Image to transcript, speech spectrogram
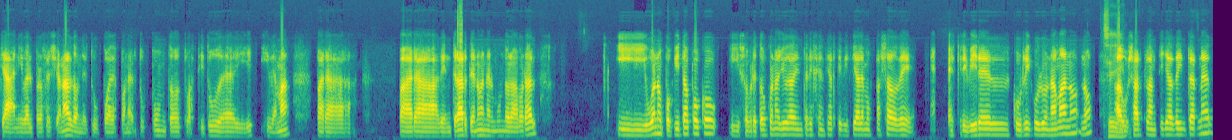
ya a nivel profesional donde tú puedes poner tus puntos, tus actitudes y, y demás para, para adentrarte ¿no? en el mundo laboral. Y bueno, poquito a poco y sobre todo con ayuda de inteligencia artificial hemos pasado de escribir el currículum a mano, ¿no? A usar plantillas de internet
